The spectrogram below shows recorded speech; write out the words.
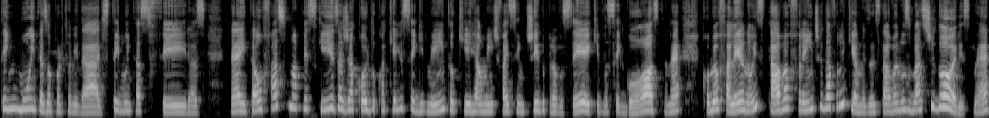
tem muitas oportunidades, tem muitas feiras, né, então faça uma pesquisa de acordo com aquele segmento que realmente faz sentido para você, que você gosta, né. Como eu falei, eu não estava à frente da franquia, mas eu estava nos bastidores, né,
